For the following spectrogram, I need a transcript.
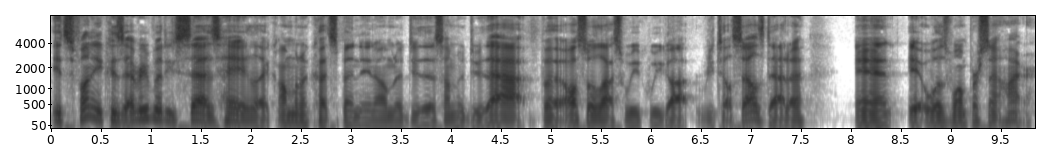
It's funny because everybody says, "Hey, like I'm gonna cut spending, I'm gonna do this, I'm gonna do that." But also last week we got retail sales data, and it was one percent higher.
